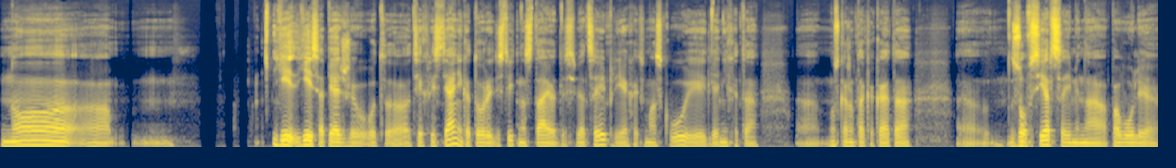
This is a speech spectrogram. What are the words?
но есть, опять же, вот а, те христиане, которые действительно ставят для себя цель приехать в Москву, и для них это, а, ну, скажем так, какая-то а, зов сердца именно по воле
